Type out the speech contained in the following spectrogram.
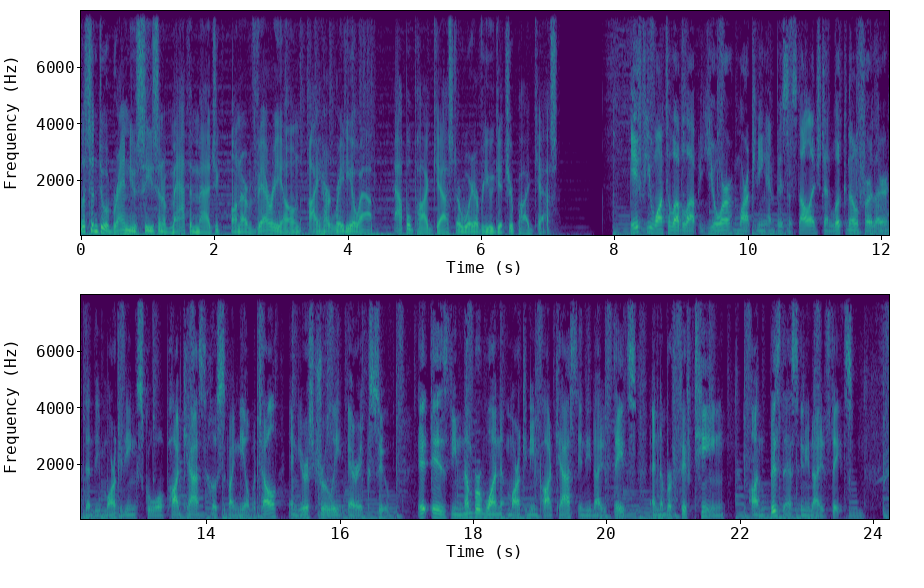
Listen to a brand new season of Math and Magic on our very own iHeartRadio app, Apple Podcast, or wherever you get your podcast. If you want to level up your marketing and business knowledge, then look no further than the Marketing School podcast hosted by Neil Patel and yours truly, Eric Siu. It is the number one marketing podcast in the United States and number 15 on business in the United States.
